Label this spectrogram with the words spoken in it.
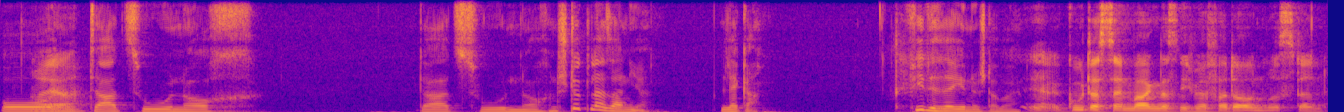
Und Ah ja. dazu noch Dazu noch ein Stück Lasagne. Lecker. Viel Italienisch dabei. Ja, gut, dass dein Magen das nicht mehr verdauen muss dann.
